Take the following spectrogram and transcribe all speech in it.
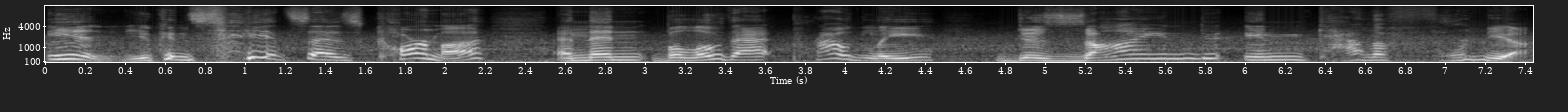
in. You can see it says Karma, and then below that, proudly, designed in California.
